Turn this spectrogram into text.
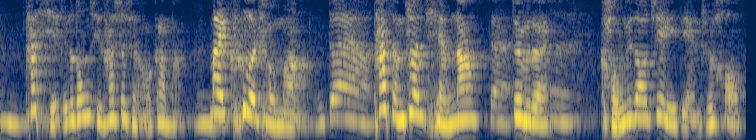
嗯他写这个东西他是想要干嘛？卖课程嘛，对啊，他想赚钱呐，对对不对？嗯考虑到这一点之后，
